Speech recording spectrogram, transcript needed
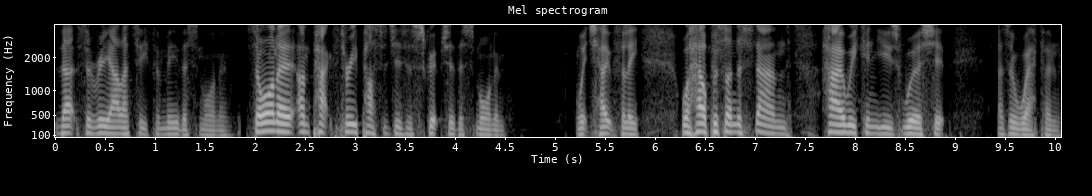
that's a reality for me this morning. So I want to unpack three passages of scripture this morning, which hopefully will help us understand how we can use worship as a weapon.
